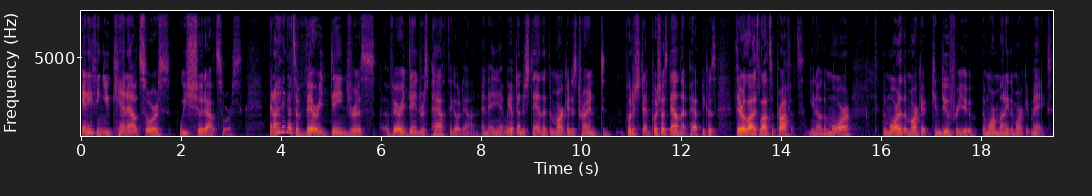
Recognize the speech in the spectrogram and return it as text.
anything you can outsource, we should outsource. And I think that's a very dangerous, a very dangerous path to go down. And, and yet we have to understand that the market is trying to push push us down that path because there lies lots of profits. You know, the more the more the market can do for you, the more money the market makes.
